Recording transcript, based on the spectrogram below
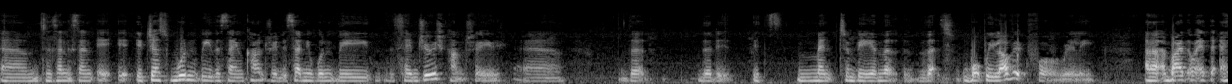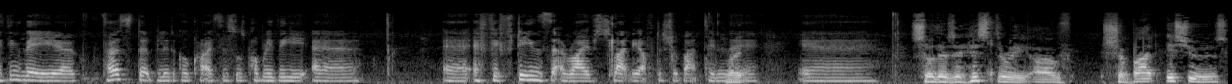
um, to some extent, it, it, it, just wouldn't be the same country. It certainly wouldn't be the same Jewish country uh, that that it, it's meant to be, and that that's what we love it for, really. Uh, and by the way, I, th- I think the uh, first uh, political crisis was probably the uh, uh, F-15s that arrived slightly after Shabbat in. Right. so there's a history of Shabbat issues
